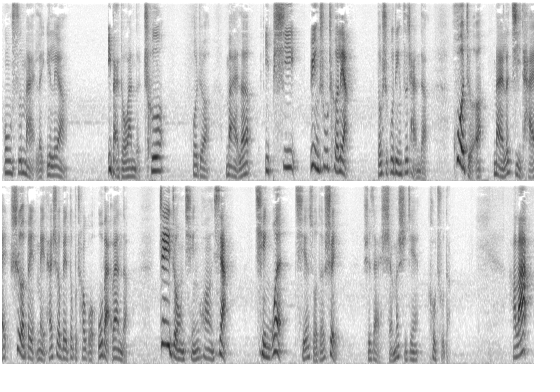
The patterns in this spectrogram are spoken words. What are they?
公司买了一辆一百多万的车，或者买了一批运输车辆，都是固定资产的。或者买了几台设备，每台设备都不超过五百万的这种情况下，请问企业所得税是在什么时间扣除的？好啦，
